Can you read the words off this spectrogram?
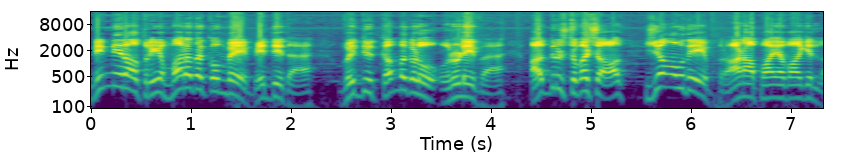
ನಿನ್ನೆ ರಾತ್ರಿ ಮರದ ಕೊಂಬೆ ಬಿದ್ದಿದೆ. ವಿದ್ಯುತ್ ಕಂಬಗಳು ಉರುಳಿವೆ. ಅದೃಷ್ಟವಶಾತ್ ಯಾವುದೇ ಪ್ರಾಣಾಪಾಯವಾಗಿಲ್ಲ.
